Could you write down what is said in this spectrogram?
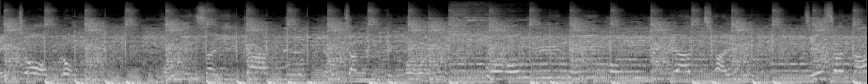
你作弄抱怨世间没有真的爱。过往与你共的一切这真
